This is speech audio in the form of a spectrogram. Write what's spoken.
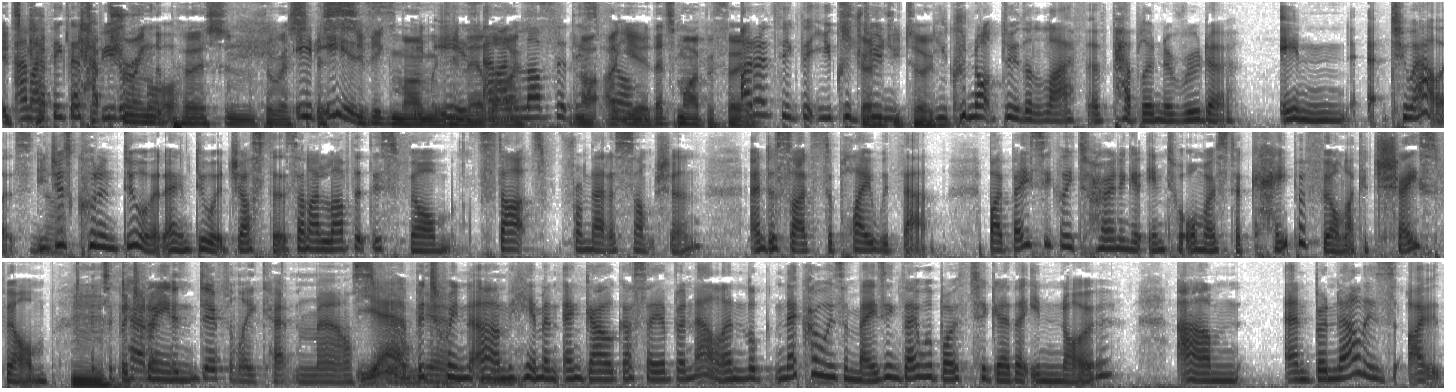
It's and cap- I think that's capturing beautiful. the person through a specific it moment in their and life. I love that this And I- film. yeah, that's my preferred. I don't think that you could do. too. You could not do the life of Pablo Neruda in uh, two hours. You just couldn't do it and do it justice. And I love that this film starts from that assumption and decides to play with that by basically turning it into almost a caper film, like a chase film It's, a cat, between it's definitely cat and mouse. yeah, film, between Um, him and, and Gael Garcia Bernal. And look, Gnecco is amazing. They were both together in No. Um, and Bernal is, I,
